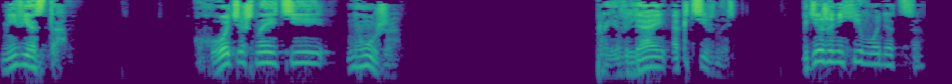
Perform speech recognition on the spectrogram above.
Невеста, хочешь найти мужа, проявляй активность. Где женихи водятся?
